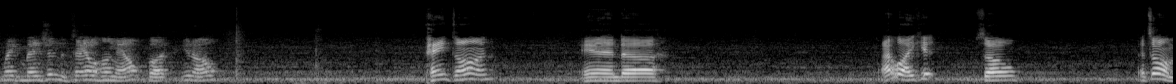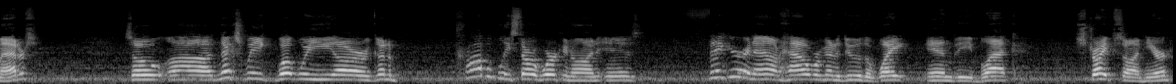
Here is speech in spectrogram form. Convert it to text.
like mentioned, the tail hung out, but, you know, paint on and uh, I like it. So that's all that matters. So uh, next week, what we are going to probably start working on is figuring out how we're going to do the white and the black stripes on here,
